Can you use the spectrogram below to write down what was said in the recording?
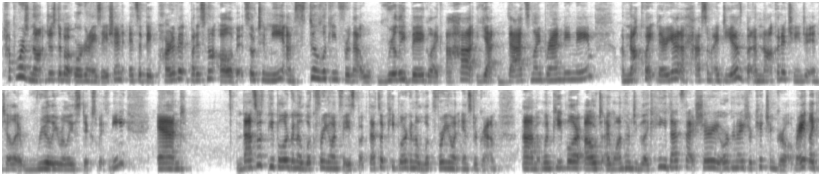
Tupperware is not just about organization, it's a big part of it, but it's not all of it. So to me, I'm still looking for that really big, like, aha, yeah, that's my branding name. I'm not quite there yet. I have some ideas, but I'm not going to change it until it really, really sticks with me. And that's what people are going to look for you on Facebook. That's what people are going to look for you on Instagram. Um, when people are out, I want them to be like, hey, that's that Sheri Organize Your Kitchen girl, right? Like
